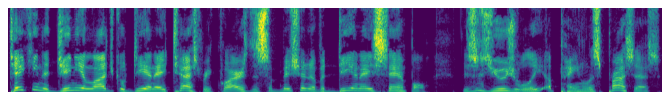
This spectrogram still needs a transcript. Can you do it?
Taking a genealogical DNA test requires the submission of a DNA sample. This is usually a painless process.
